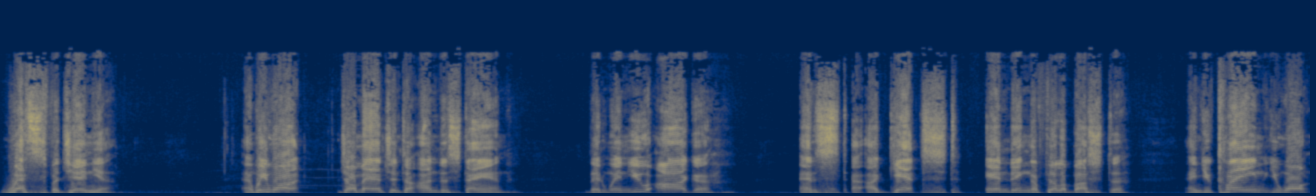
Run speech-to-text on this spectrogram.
West Virginia. And we want Joe Manchin to understand that when you argue and st- uh, against ending a filibuster and you claim you want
